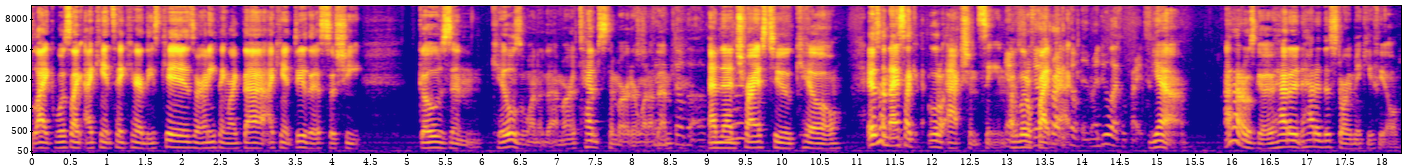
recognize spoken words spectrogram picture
like was like I can't take care of these kids or anything like that. I can't do this. So she goes and kills one of them or attempts to murder one of them the and then tries to kill. It was a nice like little action scene, Yeah, a little fight try to back. I do like the fights. Yeah, I thought it was good. How did how did this story make you feel?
